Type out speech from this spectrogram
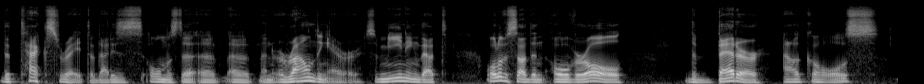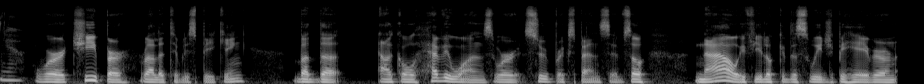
the tax rate of that is almost a, a, a, a rounding error. So meaning that all of a sudden, overall, the better alcohols yeah. were cheaper, relatively speaking, but the alcohol heavy ones were super expensive. So now, if you look at the Swedish behavior, on,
